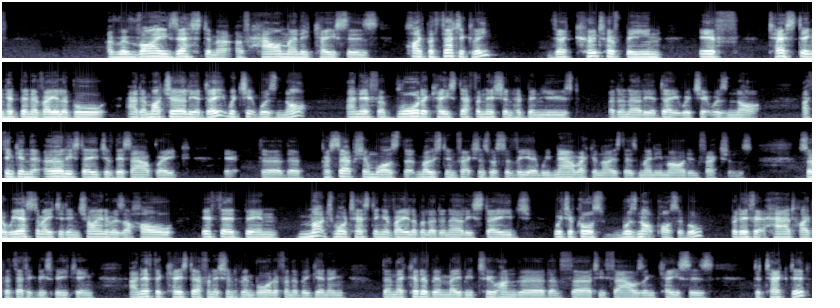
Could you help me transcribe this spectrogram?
a revised estimate of how many cases, hypothetically, there could have been if testing had been available at a much earlier date, which it was not, and if a broader case definition had been used at an earlier date, which it was not. I think in the early stage of this outbreak, it, the, the perception was that most infections were severe. We now recognize there's many mild infections. So we estimated in China as a whole, if there'd been much more testing available at an early stage, which of course was not possible, but if it had, hypothetically speaking, and if the case definition had been broader from the beginning, then there could have been maybe 230,000 cases detected.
